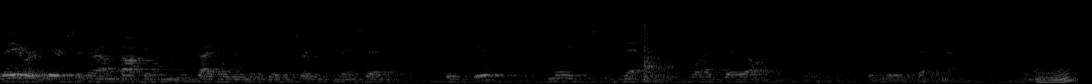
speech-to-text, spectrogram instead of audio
they were, they were sitting around talking and deciding whether they were gonna go to service, and they said, if it makes them like they are, it bears checking out. You know? Mhm.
